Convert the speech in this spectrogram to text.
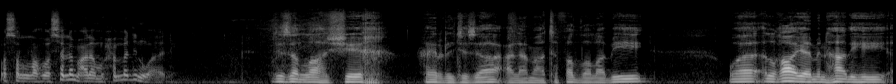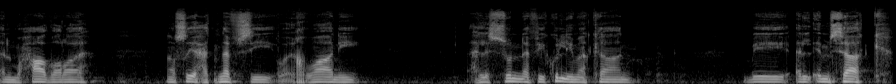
وصلى الله وسلم على محمد وآله. جزا الله الشيخ. خير الجزاء على ما تفضل به والغاية من هذه المحاضرة نصيحة نفسي وإخواني أهل السنة في كل مكان بالإمساك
